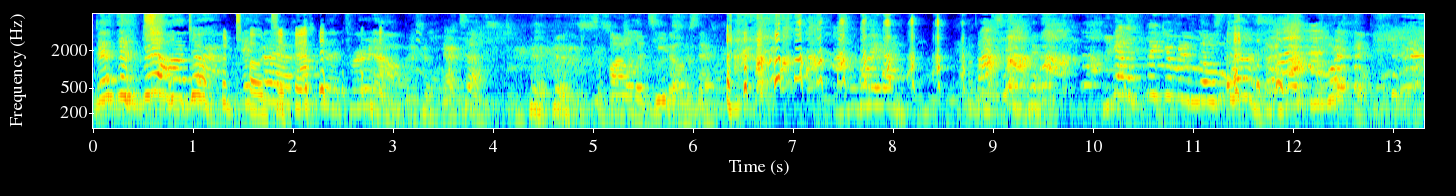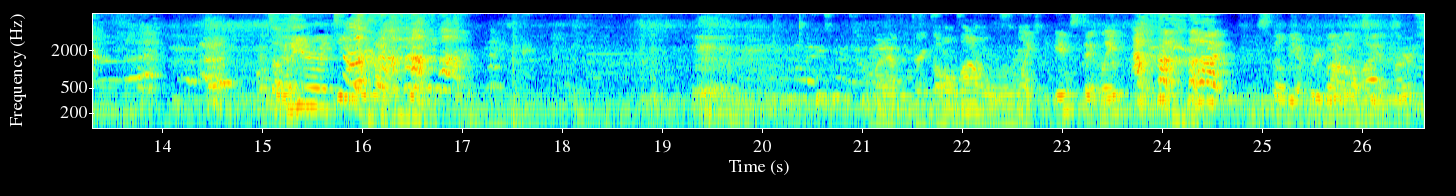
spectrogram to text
This is Bill Hunter. Don't- It's don't the- do it. after the turnout. That's a. It's a bottle of Tito's there. You gotta think of it in those terms. That might be worth it. That's a liter of Tito's I can get. I might have to drink the whole bottle like instantly, but still be a free bottle of Tito's. first.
